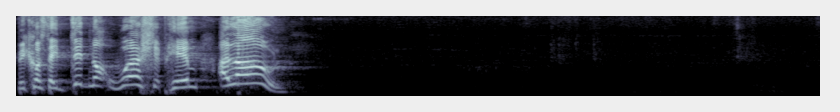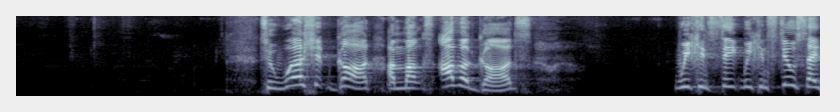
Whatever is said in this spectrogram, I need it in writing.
because they did not worship Him alone. To worship God amongst other gods we can, see, we can still say,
